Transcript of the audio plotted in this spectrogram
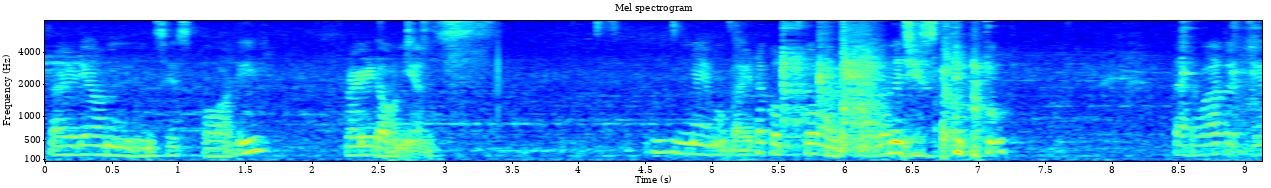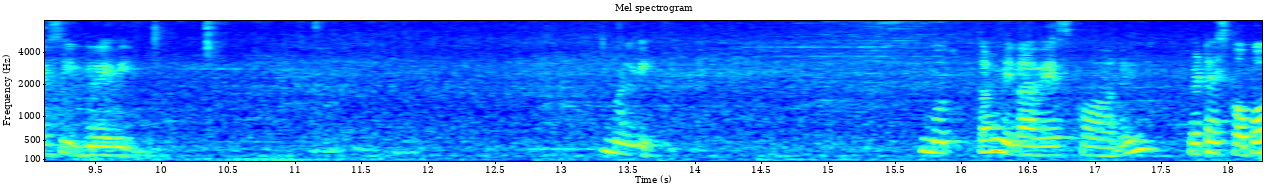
ఫ్రైడే ఆనియన్స్ వేసుకోవాలి ఫ్రైడ్ ఆనియన్స్ మేము బయట కొనుక్కోవాలి అలానే చేసుకుంటాం. తర్వాత వచ్చేసి గ్రేవీ. మళ్ళీ మొత్తం ఇలా వేసుకోవాలి. పెట్టేసుకోపో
